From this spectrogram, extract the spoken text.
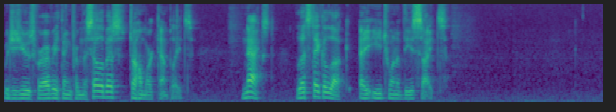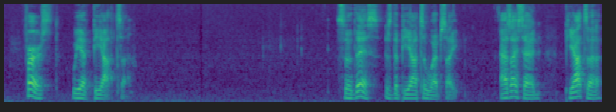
which is used for everything from the syllabus to homework templates. Next, let's take a look at each one of these sites. First, we have Piazza. So this is the Piazza website. As I said, Piazza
